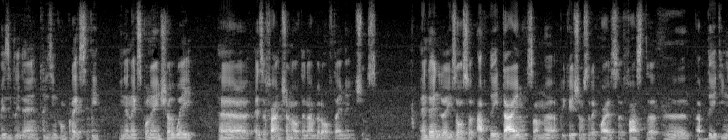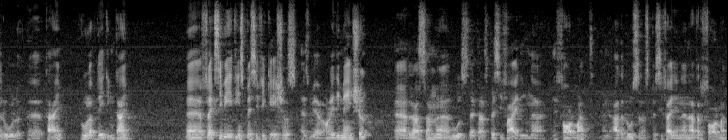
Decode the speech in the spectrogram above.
basically they're increasing complexity in an exponential way uh, as a function of the number of dimensions. And then there is also update time. Some uh, applications requires a fast uh, updating rule uh, time rule updating time. Uh, flexibility in specifications as we have already mentioned. uh, there are some uh, rules that are specified in uh, a format and other rules are specified in another format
